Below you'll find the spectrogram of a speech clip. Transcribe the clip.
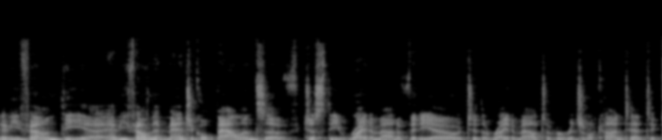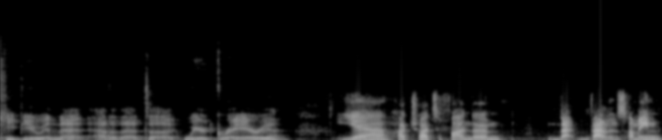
Have you found the uh, Have you found that magical balance of just the right amount of video to the right amount of original content to keep you in that out of that uh, weird gray area? Yeah, I try to find um that balance. I mean,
